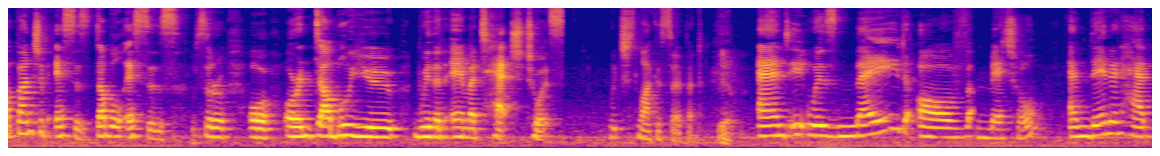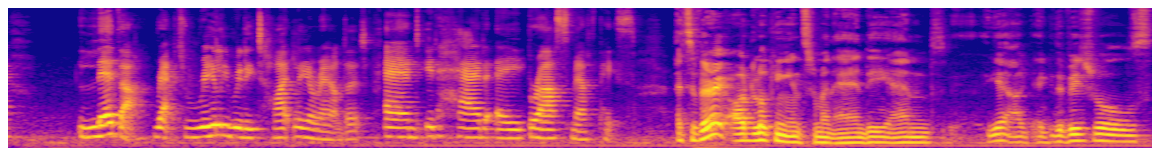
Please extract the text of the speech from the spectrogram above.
a bunch of S's, double S's, sort of, or, or a W with an M attached to it, which is like a serpent. Yeah. And it was made of metal, and then it had leather wrapped really, really tightly around it, and it had a brass mouthpiece. It's a very odd looking instrument, Andy, and yeah, the visuals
